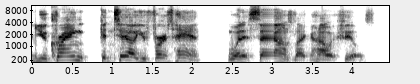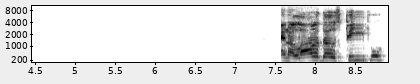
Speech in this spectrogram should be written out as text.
Ukraine can tell you firsthand what it sounds like and how it feels. And a lot of those people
